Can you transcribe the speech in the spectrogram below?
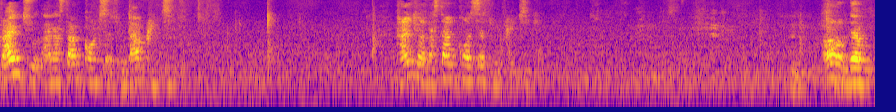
Trying to understand concepts without critique. Trying to understand concepts with critique. All of them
